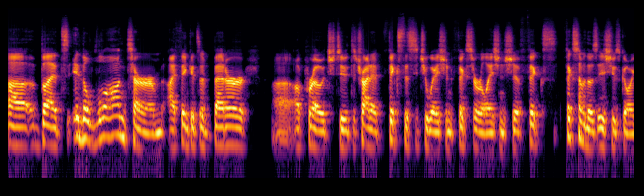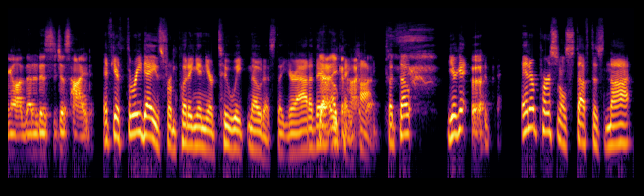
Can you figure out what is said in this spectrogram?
Uh, but in the long term, I think it's a better uh, approach to to try to fix the situation, fix a relationship, fix fix some of those issues going on than it is to just hide. If you're three days from putting in your two week notice that you're out of there, yeah, okay, hide. hide. But don't you're get interpersonal stuff does not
